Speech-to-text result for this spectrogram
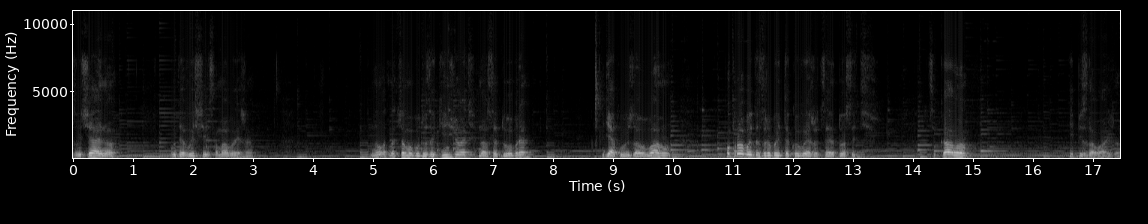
звичайно, буде вища і сама вежа. Ну от на цьому буду закінчувати. На все добре. Дякую за увагу. Попробуйте зробити таку вежу, це досить цікаво і пізнавально.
